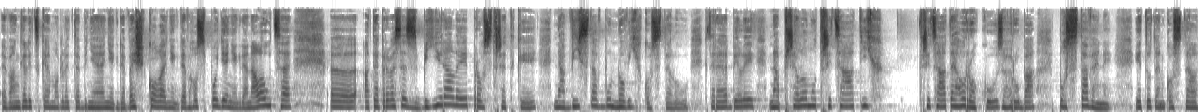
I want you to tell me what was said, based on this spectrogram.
evangelické modlitebně, někde ve škole, někde v hospodě, někde na louce eh, a teprve se sbíraly prostředky na výstavbu nových kostelů, které byly na přelomu 30. 30. roku zhruba postaveny. Je to ten kostel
